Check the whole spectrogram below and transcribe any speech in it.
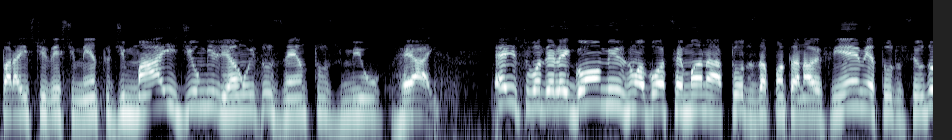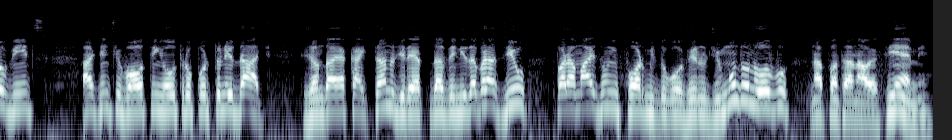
para este investimento de mais de 1 milhão e 200 mil reais. É isso, Vanderlei Gomes. Uma boa semana a todos da Pantanal FM, a todos os seus ouvintes. A gente volta em outra oportunidade. Jandaia Caetano, direto da Avenida Brasil, para mais um informe do governo de Mundo Novo na Pantanal FM.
